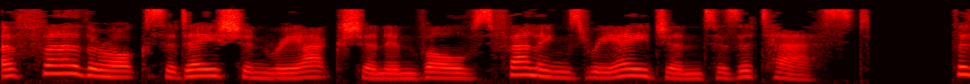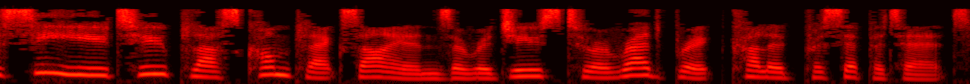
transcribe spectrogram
A further oxidation reaction involves Fehling's reagent as a test. The Cu2 plus complex ions are reduced to a red brick-colored precipitate.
